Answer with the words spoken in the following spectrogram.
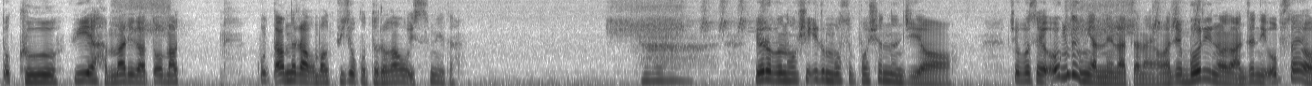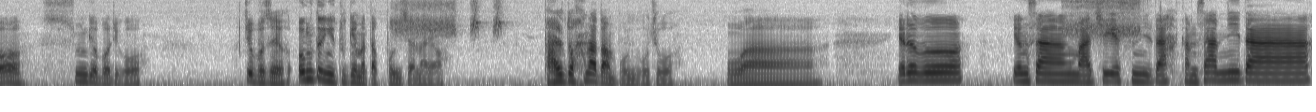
또 그 위에 한 마리가 또 막 꿀 따느라고 막 비좁고 들어가고 있습니다. 아, 여러분 혹시 이런 모습 보셨는지요? 저 보세요 엉덩이 안 내놨잖아요. 완전 머리는 완전히 없어요. 숨겨버리고. 저 보세요. 엉덩이 두 개만 딱 보이잖아요. 발도 하나도 안 보이고 저. 우와. 여러분 영상 마치겠습니다. 감사합니다.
